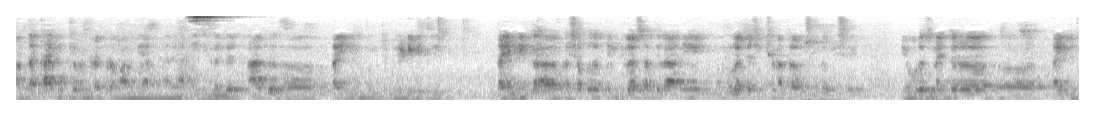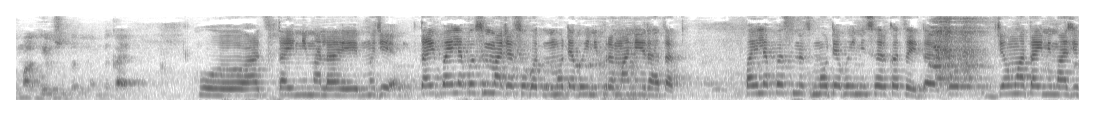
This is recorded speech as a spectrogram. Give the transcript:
आता काय मुख्यमंत्र्याकडे मागणी असणार आहे? एकंदरीत आज ताईंनी तुमची भेट घेतली. ताईंनी कशा पद्धतीने दिलासा दिला आणि मुलाच्या शिक्षणाचा सुद्धा विषय? एवढंच नाही तर ताईंनी तुम्हाला घेर सुद्धा दिला म्हणजे काय? हो आज ताईंनी मला हे म्हणजे ताई पहिल्यापासून माझ्यासोबत मोठ्या बहिणीप्रमाणे राहतात. पहिल्यापासूनच मोठ्या बहिणीसारखंच येतात जो जेव्हा ताईंनी माझी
